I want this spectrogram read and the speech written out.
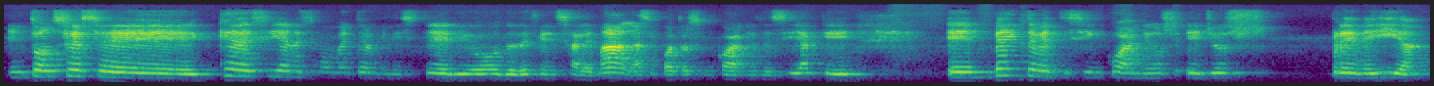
Entonces, eh, ¿qué decía en ese momento el Ministerio de Defensa alemán hace 4 o 5 años? Decía que en 20, 25 años ellos preveían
